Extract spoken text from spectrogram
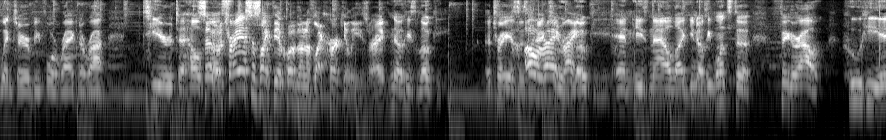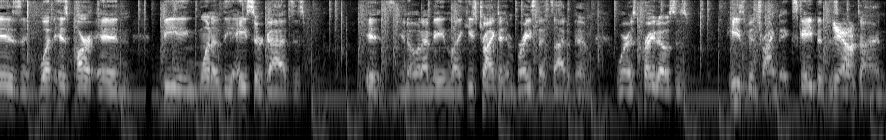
winter before Ragnarok tier to help So us. Atreus is like the equivalent of like Hercules, right? No, he's Loki. Atreus is Oh, right, actually right. Loki, and he's now like you know he wants to figure out who he is and what his part in being one of the Aesir gods is. Is you know what I mean? Like he's trying to embrace that side of him, whereas Kratos is he's been trying to escape it this Yeah. whole time.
